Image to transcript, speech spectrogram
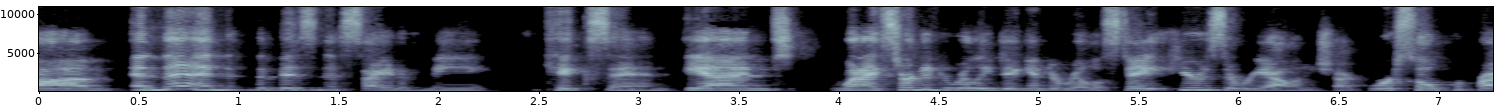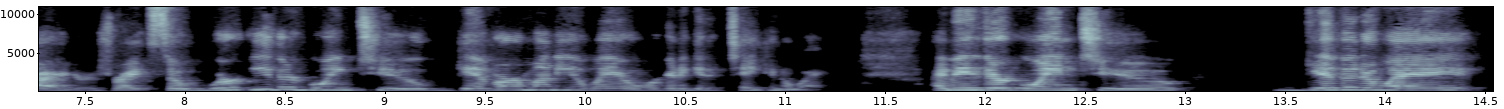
Um, and then the business side of me kicks in. And when I started to really dig into real estate, here's the reality check we're sole proprietors, right? So we're either going to give our money away or we're going to get it taken away. I'm either going to give it away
